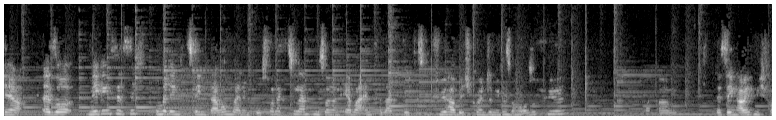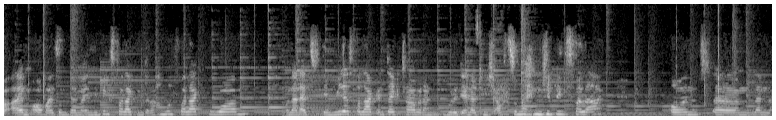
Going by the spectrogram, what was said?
Ja, also mir ging es jetzt nicht unbedingt zwingend darum, bei einem Großverlag zu landen, sondern eher bei einem Verlag, wo ich das Gefühl habe, ich könnte mich mhm. zu Hause fühlen. Ähm, deswegen habe ich mich vor allem auch also bei meinem Lieblingsverlag, dem Drachenmund Verlag, beworben. Und dann, als ich den Readers Verlag entdeckt habe, dann wurde der natürlich auch zu meinem Lieblingsverlag. Und ähm, dann,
